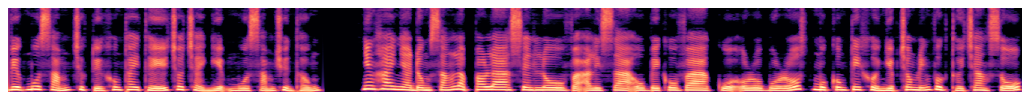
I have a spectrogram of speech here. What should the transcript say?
việc mua sắm trực tuyến không thay thế cho trải nghiệm mua sắm truyền thống. Nhưng hai nhà đồng sáng lập Paula Senlo và Alisa Obekova của Ouroboros, một công ty khởi nghiệp trong lĩnh vực thời trang số,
